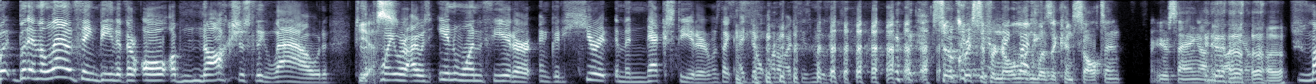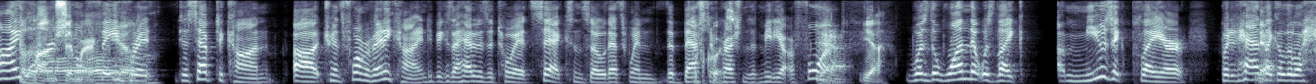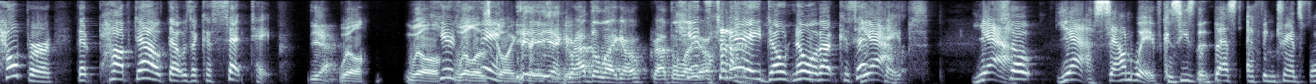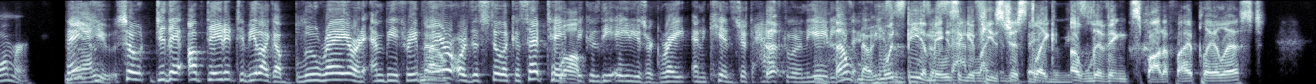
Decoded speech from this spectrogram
But but then the loud thing being that they're all obnoxiously loud to Yes. the point where I was in one theater and could hear it in the next theater and was like, I don't want to watch these movies. so Christopher Nolan was a consultant. You're saying on the audio? My Hans personal Zimmer, favorite Decepticon, uh, Transformer of any kind, because I had it as a toy at six, and so that's when the best course. impressions of media are formed, Yeah. Yeah. was the one that was like a music player, but it had Yeah. like a little helper that popped out that was a cassette tape. Yeah. Will Will Here's Will is thing. going Yeah, yeah, crazy. yeah. Grab the Lego. Grab the Lego. Kids today don't know about cassette Yeah. tapes. yeah. So yeah. Soundwave, because he's the best effing transformer. Thank man. you. So, did they update it to be like a Blu-ray or an MP3 No. player, or is it still a cassette tape Well- because the '80s are great and kids just have uh, to learn the '80s? no, thing? no, he's would a- be he's amazing if he's just Bay like a living Spotify playlist.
